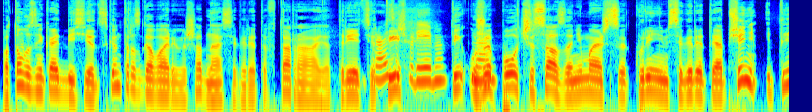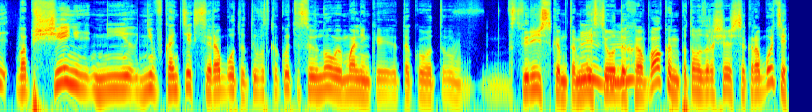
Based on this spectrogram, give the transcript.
Потом возникает беседа, с кем ты разговариваешь, одна сигарета, вторая, третья. Тратишь ты, время. Ты да. уже полчаса занимаешься курением сигареты и общением, и ты вообще не, не, не в контексте работы, ты вот какой-то своей новой маленькой такой вот в сферическом там месте mm-hmm. отдыха в вакууме, потом возвращаешься к работе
